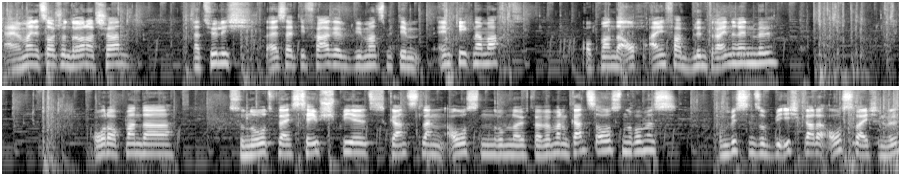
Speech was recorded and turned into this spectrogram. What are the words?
Ja, wenn man jetzt auch schon 300 Schaden. Natürlich, da ist halt die Frage, wie man es mit dem Endgegner macht. Ob man da auch einfach blind reinrennen will. Oder ob man da zur Not vielleicht safe spielt, ganz lang außen rumläuft. Weil wenn man ganz außen rum ist und ein bisschen so wie ich gerade ausweichen will,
